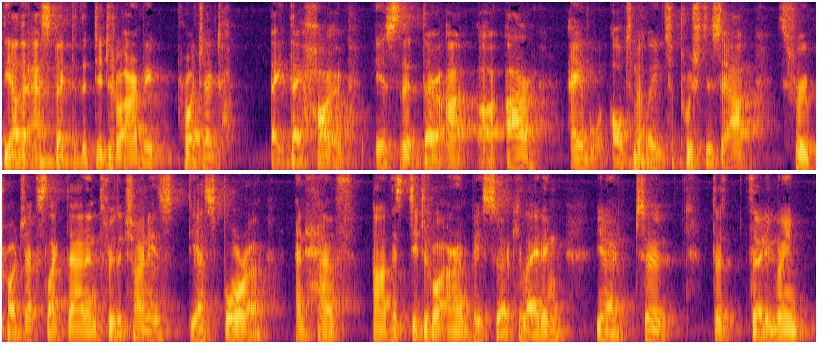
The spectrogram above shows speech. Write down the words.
the other aspect of the digital RMB project they, they hope is that there are, are, are able ultimately to push this out through projects like that and through the Chinese diaspora and have uh, this digital RMB circulating, you know, to the 30 million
